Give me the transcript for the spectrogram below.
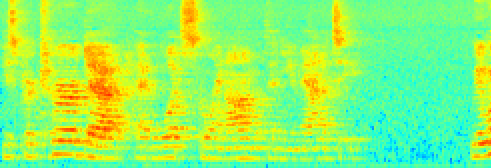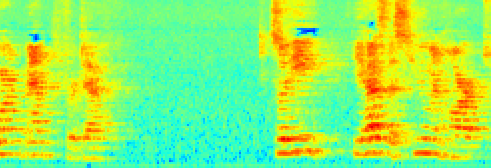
He's perturbed at, at what's going on within humanity. We weren't meant for death. So he, he has this human heart.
